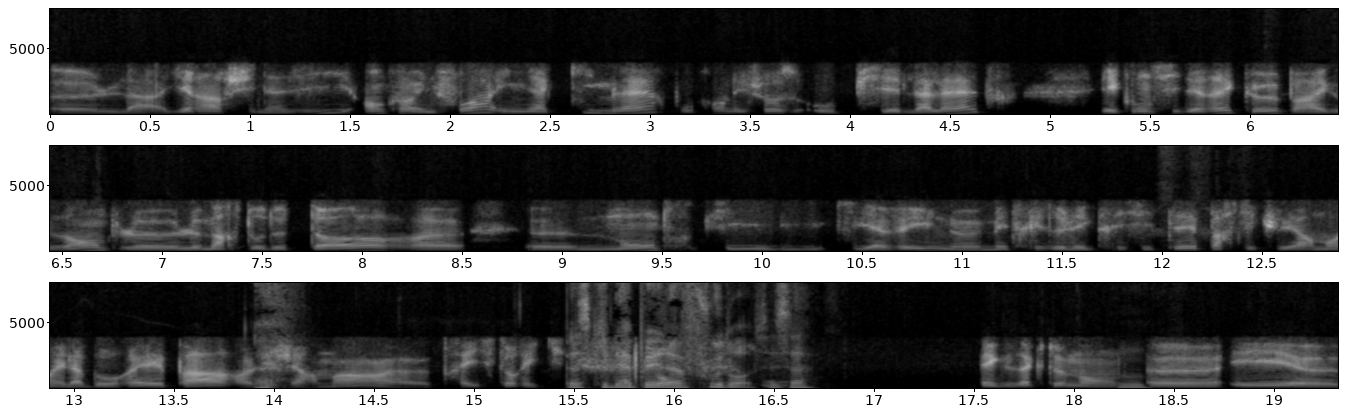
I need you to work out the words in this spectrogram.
la hiérarchie nazie, encore une fois, il n'y a qu'Himmler pour prendre les choses au pied de la lettre et considérer que, par exemple, le marteau de Thor montre qu'il y avait une maîtrise de l'électricité particulièrement élaborée par les Germains préhistoriques. Parce qu'il appelait la foudre, c'est ça? Exactement. Mm. Euh, et euh,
